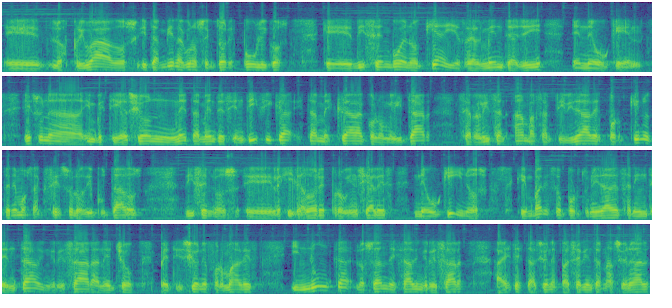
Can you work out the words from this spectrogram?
eh, los privados y también algunos sectores públicos que dicen, bueno, ¿qué hay realmente allí en Neuquén? Es una investigación netamente científica, está mezclada con lo militar, se realizan ambas actividades, ¿por qué no tenemos acceso los diputados, dicen los eh, legisladores provinciales neuquinos, que en varias oportunidades han intentado ingresar, han hecho peticiones formales y nunca los han dejado ingresar a esta Estación Espacial Internacional,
